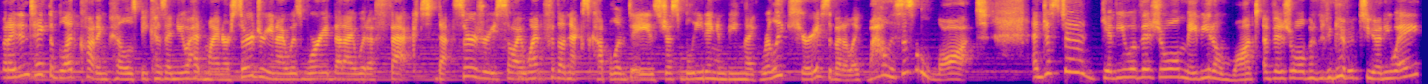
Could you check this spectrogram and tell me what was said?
But I didn't take the blood clotting pills because I knew I had minor surgery and I was worried that I would affect that surgery. So I went for the next couple of days just bleeding and being like really curious about it. Like, wow, this is a lot. And just to give you a visual, maybe you don't want a visual, but I'm going to give it to you anyway.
